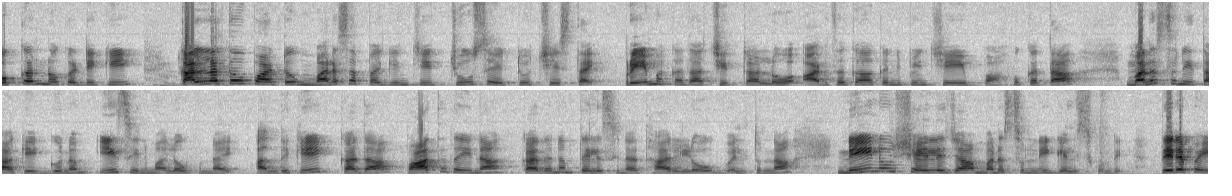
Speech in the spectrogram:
ఒకరినొకటికి కళ్ళతో పాటు మనసప్పగించి చూసేట్టు చేస్తాయి. ప్రేమ కథ చిత్రాల్లో అరుదుగా కనిపించే బాహుకథ మనసుని తాకే గుణం ఈ సినిమాలో ఉన్నాయి. అందుకే కథ పాతదైన కథనం తెలిసిన దారిలో వెళ్తున్న నేను శైలజ మనసుల్ని గెలుచుకుంది. తెరపై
